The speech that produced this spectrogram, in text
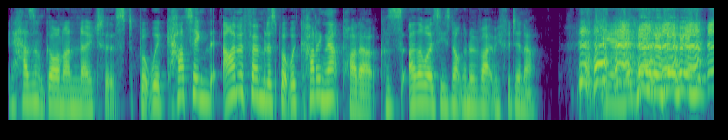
it hasn't gone unnoticed. But we're cutting, I'm a feminist, but we're cutting that part out because otherwise he's not going to invite me for dinner. Yeah.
